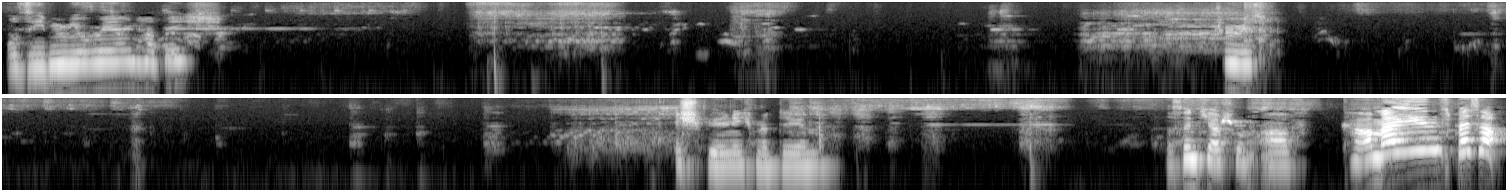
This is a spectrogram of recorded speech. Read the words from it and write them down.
Oh, sieben Juwelen habe ich. Tschüss. Ich spiele nicht mit dem. Das sind ja schon AFK. Meins besser.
